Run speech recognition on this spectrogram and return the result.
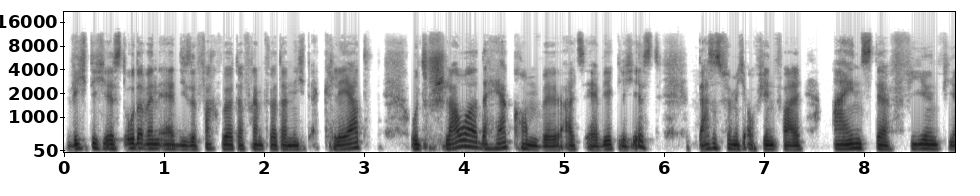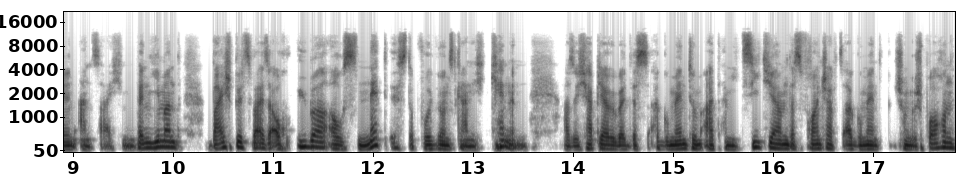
wichtig ist, oder wenn er diese Fachwörter, Fremdwörter nicht erklärt und schlauer daherkommen will, als er wirklich ist, das ist für mich auf jeden Fall eins der vielen, vielen Anzeichen. Wenn jemand beispielsweise auch überaus nett ist, obwohl wir uns gar nicht kennen. Also ich habe ja über das Argumentum ad amicitiam, das Freundschaftsargument schon gesprochen.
